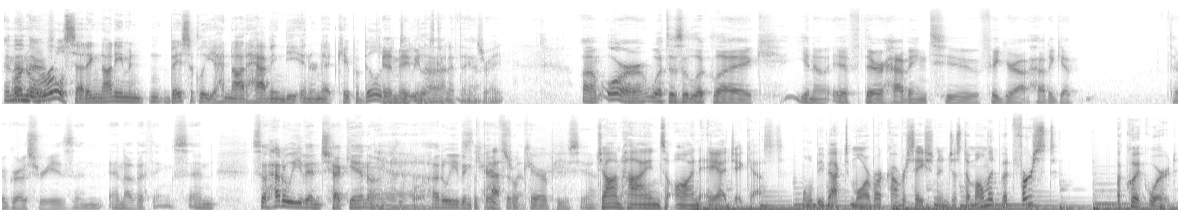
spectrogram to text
And or then in a rural setting, not even basically not having the internet capability And to do maybe those not, kind of things, right? um, or what does it look like, you know, if they're having to figure out how to get their groceries and, and other things. And so how do we even check in on people? How do we even It's the care for pastoral them? care piece? Yeah. John Heinz on AIJcast. We'll be back to more of our conversation in just a moment, but first, a quick word.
